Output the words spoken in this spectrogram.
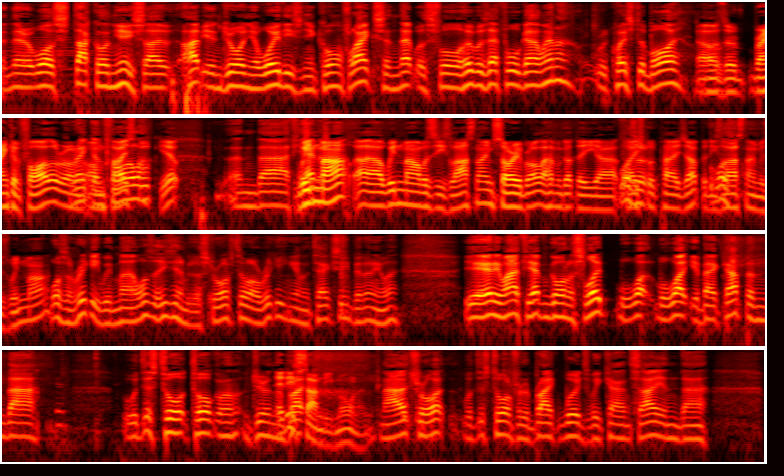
And there it was, stuck on you. So I hope you're enjoying your Wheaties and your cornflakes. And that was for, who was that for, Goanna? Requested by? That was a rank and filer on, Rank on. Facebook. Yep. And uh, if you haven't- Winmar. Uh, Winmar was his last name. Sorry, bro. I haven't got the uh, Was it- Facebook page up, but his last name was Winmar. wasn't Ricky Winmar, was it? He's in a bit of strife too. Oh, Ricky in a taxi. But anyway. Yeah, anyway, if you haven't gone to sleep, we'll, we'll wake you back up and uh, we'll just talk, talk on, during the It break. is Sunday morning. No, that's right. We're just talking for the break words we can't say, and uh,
